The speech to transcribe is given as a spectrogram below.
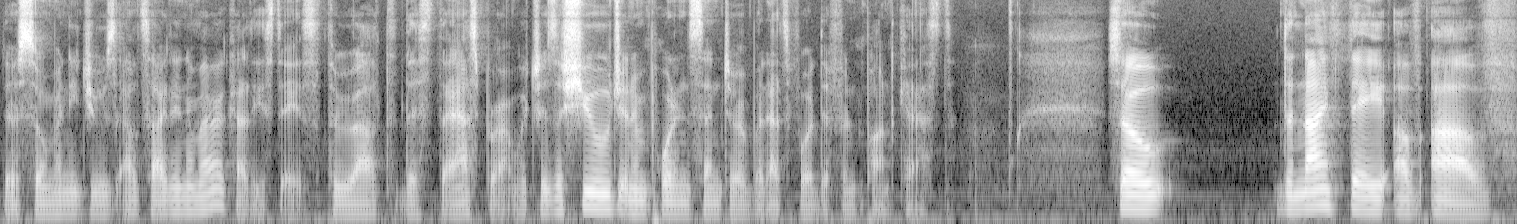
there's so many Jews outside in America these days, throughout this diaspora, which is a huge and important center, but that's for a different podcast. So, the ninth day of Av,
